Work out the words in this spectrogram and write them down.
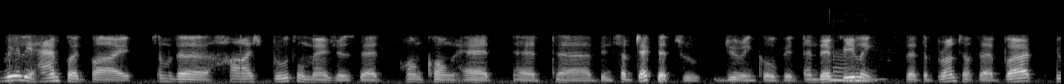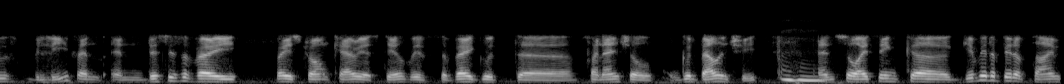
really hampered by some of the harsh, brutal measures that Hong Kong had had uh, been subjected to during COVID, and they're right. feeling that the brunt of that. But you believe, and and this is a very very strong carrier still with a very good uh, financial, good balance sheet. Mm-hmm. And so I think uh, give it a bit of time,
